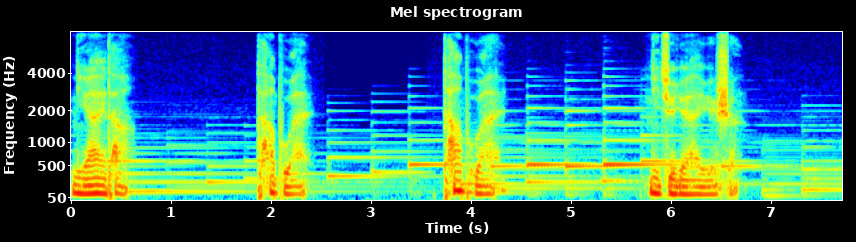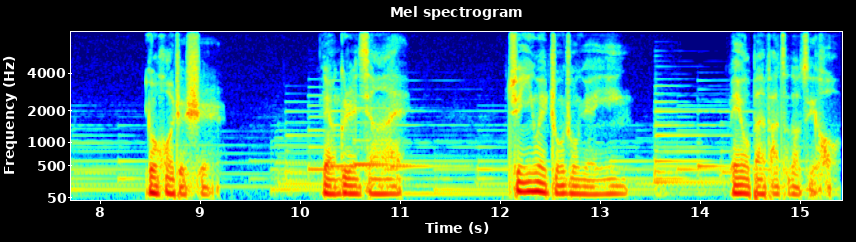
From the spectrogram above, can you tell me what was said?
你爱他，他不爱；他不爱，你却越爱越深。又或者是两个人相爱，却因为种种原因没有办法走到最后。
